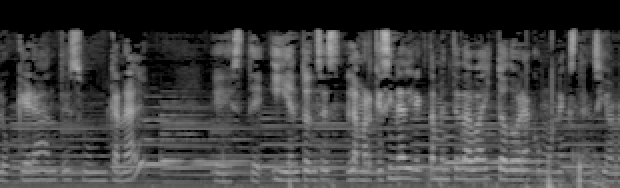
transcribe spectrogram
lo que era antes un canal. Este, y entonces la marquesina directamente daba y todo era como una extensión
